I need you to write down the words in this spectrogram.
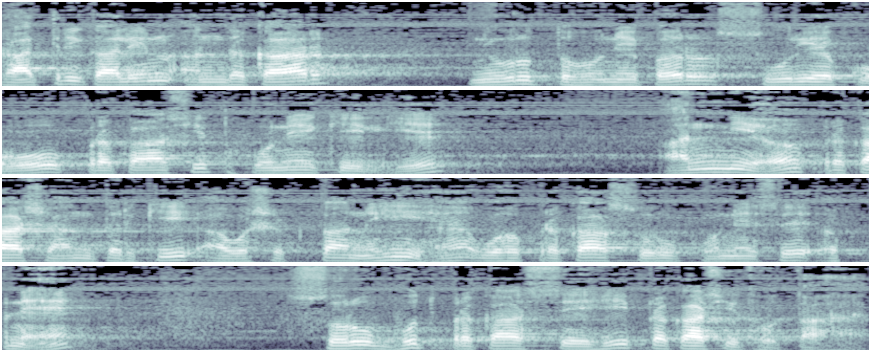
रात्रिकालीन अंधकार निवृत्त होने पर सूर्य को प्रकाशित होने के लिए अन्य प्रकाशांतर की आवश्यकता नहीं है, वह प्रकाश स्वरूप होने से अपने स्वरूपभूत प्रकाश से ही प्रकाशित होता है।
